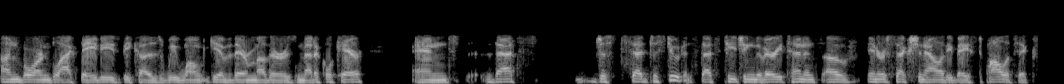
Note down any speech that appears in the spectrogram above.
unborn black babies because we won't give their mothers medical care. And that's just said to students. That's teaching the very tenets of intersectionality based politics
